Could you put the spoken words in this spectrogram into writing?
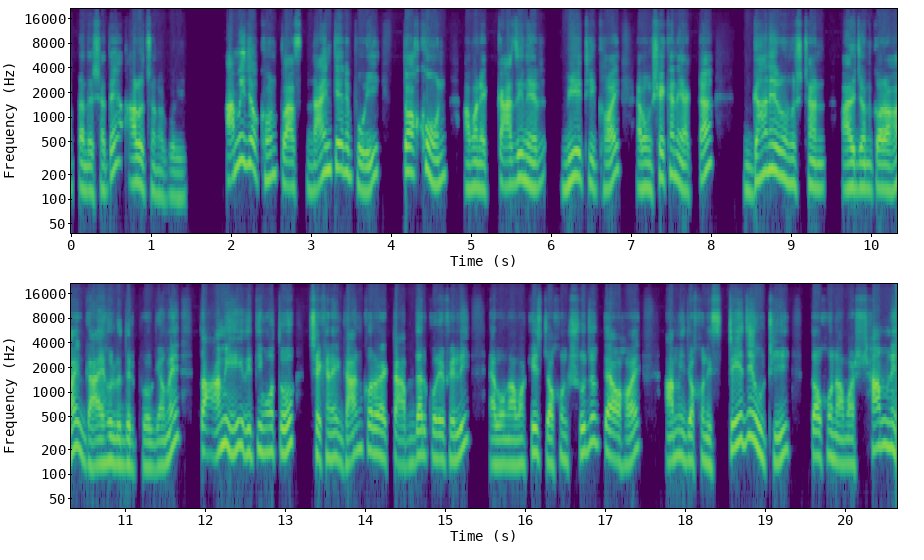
আপনাদের সাথে আলোচনা করি। আমি যখন ক্লাস নাইন টেনে পড়ি, তখন আমার এক কাজিনের বিয়ে ঠিক হয় এবং সেখানে একটা গানের অনুষ্ঠান আয়োজন করা হয় গায়ে হলুদের প্রোগ্রামে। তো আমি রীতিমতো সেখানে গান করার একটা আবদার করে ফেলি এবং আমাকে যখন সুযোগ দেওয়া হয়, আমি যখন স্টেজে উঠি, তখন আমার সামনে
